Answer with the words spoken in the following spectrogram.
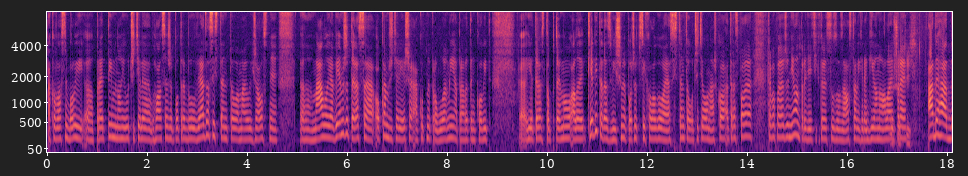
ako vlastne boli e, predtým. Mnohí učiteľia hlásia, že potrebujú viac asistentov a majú ich žalostne e, málo. Ja viem, že teraz sa okamžite riešia akutné problémy a práve ten COVID e, je teraz top témou, ale kedy teda zvýšime počet psychológov a asistentov učiteľov na škole? A teraz povedať, treba povedať, že nielen pre deti, ktoré sú zo zaostalých regiónov, ale aj pre ADHD,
